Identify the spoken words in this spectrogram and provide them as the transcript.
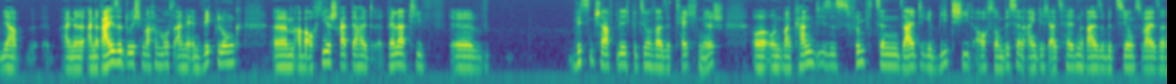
äh, ja, eine, eine Reise durchmachen muss, eine Entwicklung. Ähm, aber auch hier schreibt er halt relativ äh, wissenschaftlich bzw. technisch äh, und man kann dieses 15-seitige Beatsheet auch so ein bisschen eigentlich als Heldenreise bzw.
